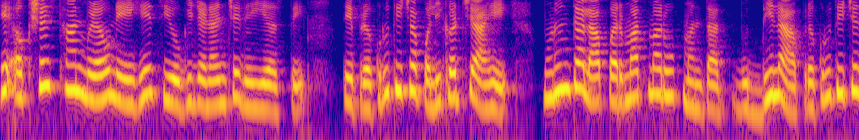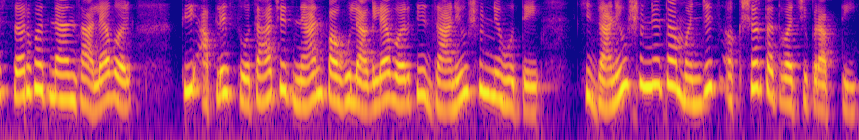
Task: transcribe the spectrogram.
हे अक्षयस्थान मिळवणे हेच योगीजनांचे ध्येय असते. ते प्रकृतीच्या पलीकडचे आहे. म्हणून त्याला परमात्मा रूप म्हणतात. बुद्धीला प्रकृतीचे सर्व ज्ञान झाल्यावर ती आपले स्वतःचे ज्ञान पाहू लागल्यावर ती जाणीवशून्य होते. ही जाणीवशून्यता म्हणजेच अक्षर तत्वाची प्राप्ती.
